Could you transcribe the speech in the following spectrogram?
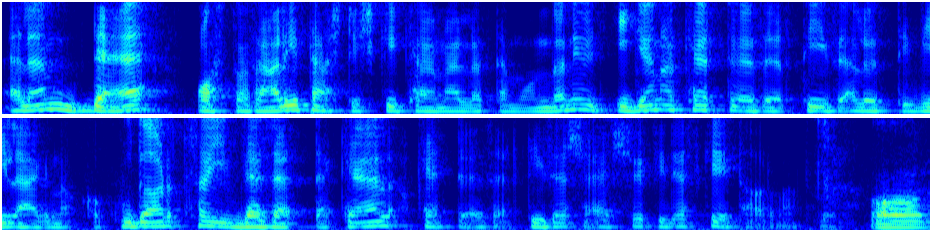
elem, de azt az állítást is ki kell mellette mondani, hogy igen, a 2010 előtti világnak a kudarcai vezettek el a 2010-es első Fidesz kétharmadhoz. A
